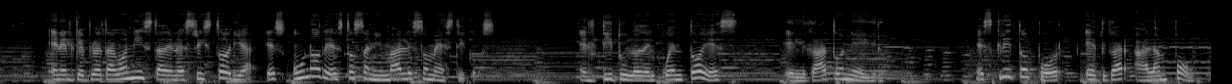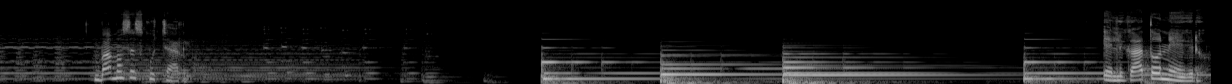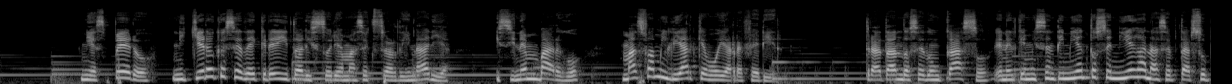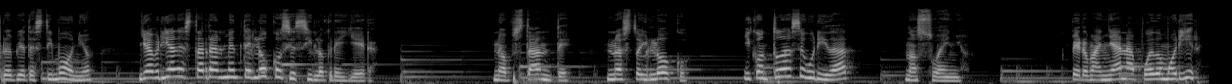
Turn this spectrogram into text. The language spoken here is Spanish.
en el que el protagonista de nuestra historia es uno de estos animales domésticos. El título del cuento es El gato negro, escrito por Edgar Allan Poe. Vamos a escucharlo. El gato negro. Ni espero, ni quiero que se dé crédito a la historia más extraordinaria, y sin embargo, más familiar que voy a referir. Tratándose de un caso en el que mis sentimientos se niegan a aceptar su propio testimonio, ya habría de estar realmente loco si así lo creyera. No obstante, no estoy loco, y con toda seguridad, no sueño. Pero mañana puedo morir,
